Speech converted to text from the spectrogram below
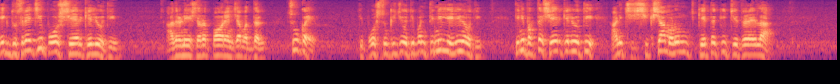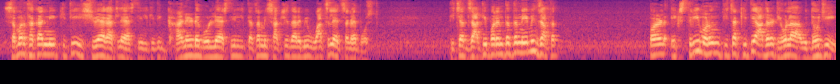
एक दुसऱ्याची पोस्ट शेअर केली होती. आदरणीय शरद पवार यांच्याबद्दल. चूक आहे. ती पोस्ट चुकीची होती पण तिने लिहिली नव्हती. तिने फक्त शेअर केली होती आणि शि- शिक्षा म्हणून केतकी चितळेला समर्थकांनी किती शिव्या घातल्या असतील किती घाणेरडे बोलले असतील त्याचा मी साक्षीदार आहे मी वाचले आहेत सगळ्या पोस्ट. तिच्या जातीपर्यंत तर नेहमीच जातात. पण एक स्त्री म्हणून तिचा किती आदर ठेवला उद्धवजी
